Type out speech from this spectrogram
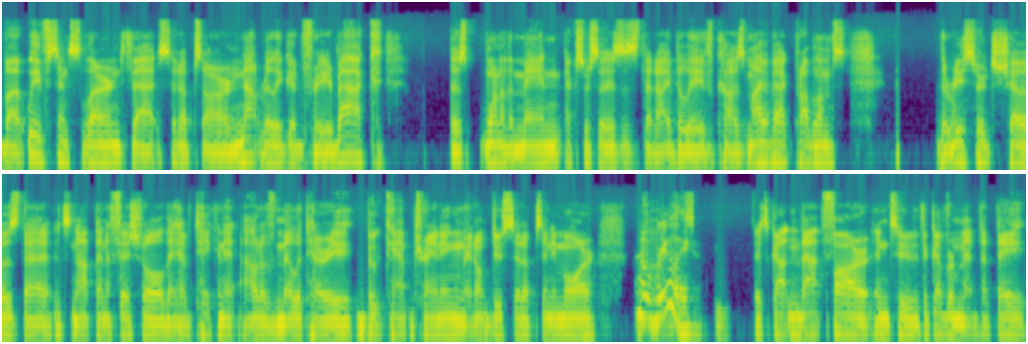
But we've since learned that sit-ups are not really good for your back. Is one of the main exercises that I believe cause my back problems. The research shows that it's not beneficial. They have taken it out of military boot camp training. They don't do sit ups anymore. Oh, really? It's gotten that far into the government that they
